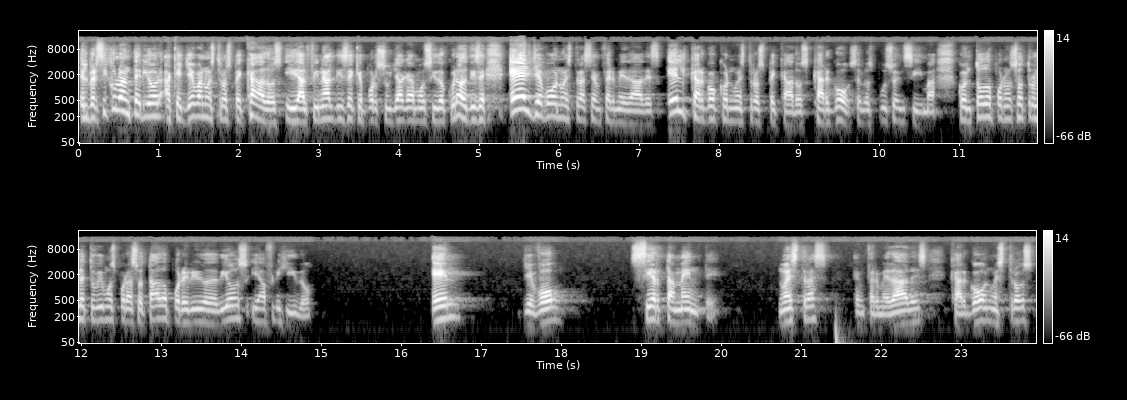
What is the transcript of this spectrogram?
El versículo anterior a que lleva nuestros pecados y al final dice que por su llaga hemos sido curados. Dice, Él llevó nuestras enfermedades, Él cargó con nuestros pecados, cargó, se los puso encima. Con todo por nosotros le tuvimos por azotado, por herido de Dios y afligido. Él llevó ciertamente nuestras enfermedades, cargó nuestros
